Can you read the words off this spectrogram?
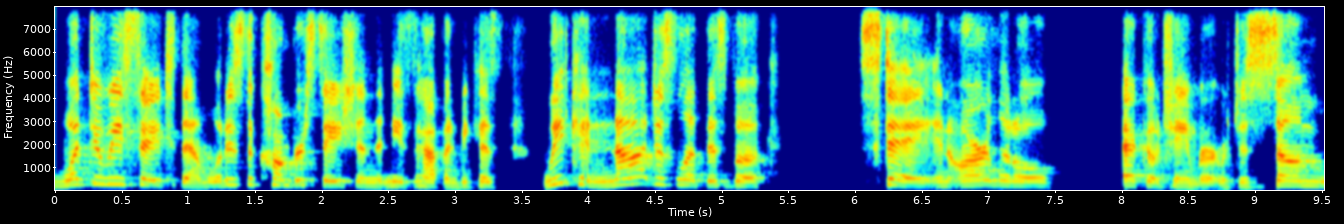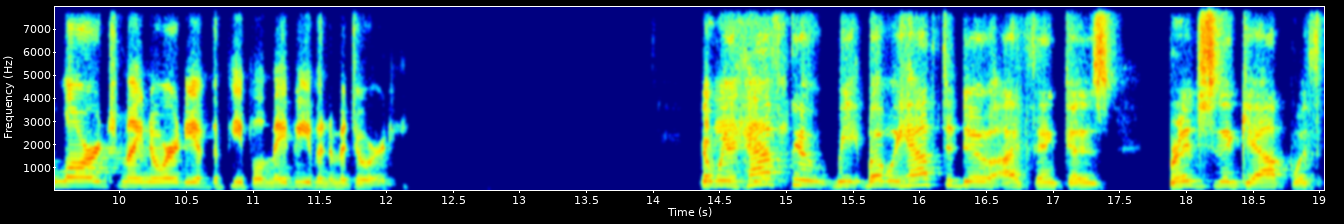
What do we say to them? What is the conversation that needs to happen? Because we cannot just let this book stay in our little echo chamber, which is some large minority of the people, maybe even a majority. But we have to we what we have to do, I think, is bridge the gap with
